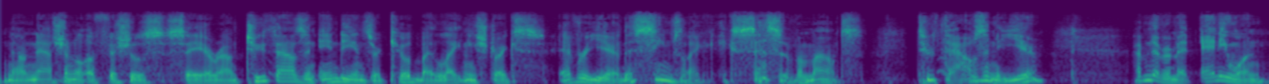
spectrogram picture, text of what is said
Now, national officials say around 2,000 Indians are killed by lightning strikes every year. This seems like excessive amounts. 2,000 a year? I've never met anyone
